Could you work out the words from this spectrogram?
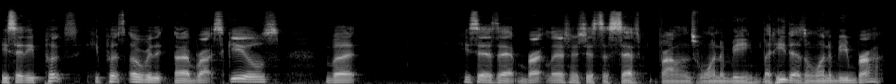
He said he puts he puts over the, uh, Brock's skills, but he says that Brock Lesnar is just a Seth Rollins wannabe, but he doesn't want to be Brock.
